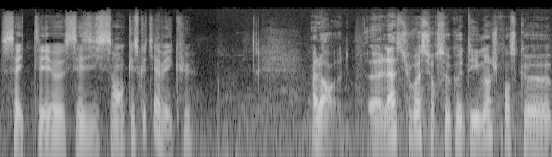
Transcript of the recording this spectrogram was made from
ça a été saisissant? Qu'est-ce que tu as vécu? Alors là, tu vois, sur ce côté humain, je pense que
